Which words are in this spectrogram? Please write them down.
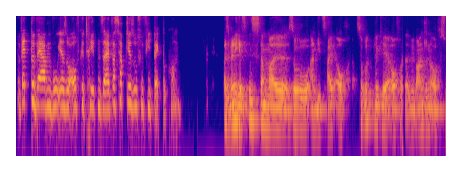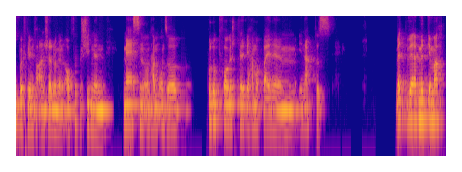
Wettbewerben, wo ihr so aufgetreten seid? Was habt ihr so für Feedback bekommen? Also wenn ich jetzt insgesamt mal so an die Zeit auch zurückblicke, auf, wir waren schon auf super vielen Veranstaltungen, auf verschiedenen Messen und haben unser Produkt vorgestellt. Wir haben auch bei einem Enactus Wettbewerb mitgemacht,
